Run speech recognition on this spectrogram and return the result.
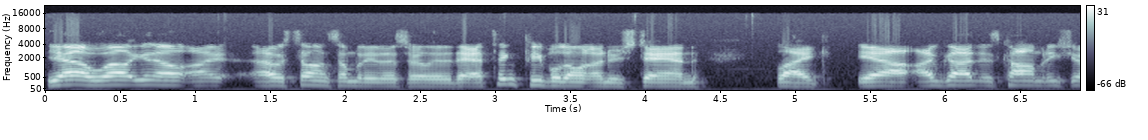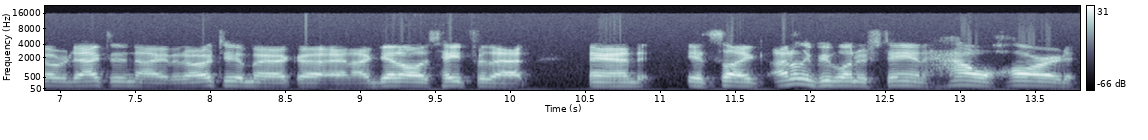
yeah, well, you know, I I was telling somebody this earlier today. I think people don't understand. Like, yeah, I've got this comedy show redacted tonight at RT America, and I get all this hate for that. And it's like I don't think people understand how hard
